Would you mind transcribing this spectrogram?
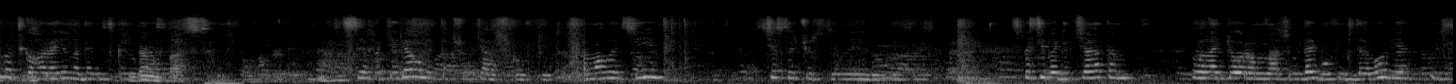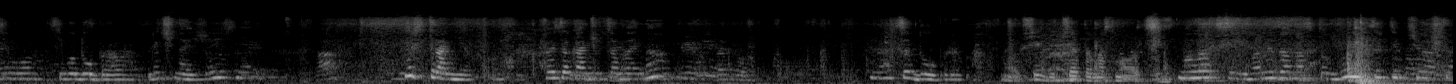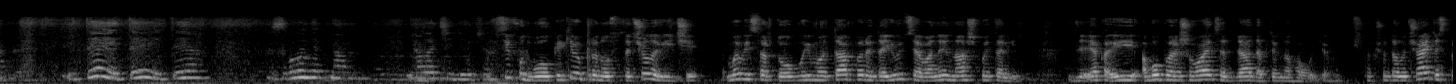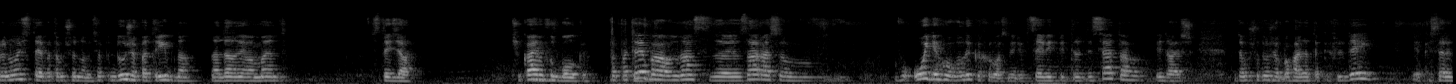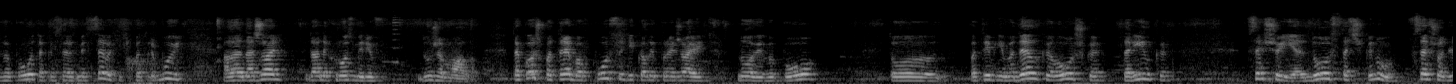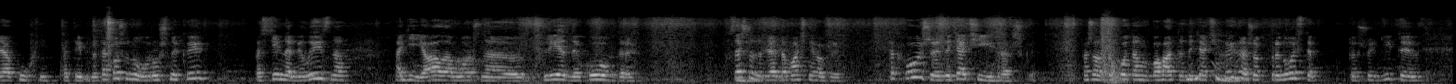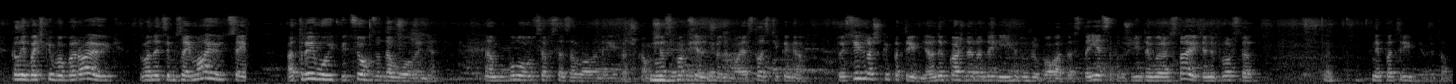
Покровського району Донецької Донбас. Все потеряли, так що тяжко тут. Молодці, всі сочувственні люди. Спасибо дівчатам, волонтерам нашим. Дай Бог им здоровья и всего, всего доброго. Личной жизни и в стране. Хай закінчиться війна. Ну, це добре. Всі дівчата у нас молодці. Молодці, вони за нас турбуються, дівчата. І те, і те, і те. Дзвонять нам. Молодці дівчата. Всі футболки, які ви приносите, чоловічі, ми відсортовуємо та передаються вони на шпиталі. Для, яка- або перешиваються для адаптивного одягу. Так що долучайтесь, приносите, тому що ну, це дуже потрібно на даний момент стезя. Чекаємо футболки. Потреба у нас е, зараз в- одягу великих розмірів. Це від 50-го і далі. Тому що дуже багато таких людей, як і серед ВПО, так і серед місцевих, які потребують. Але, на жаль, даних розмірів дуже мало. Також потреба в посуді, коли приїжджають нові ВПО, то потрібні виделки, ложки, тарілки, все, що є, досточки, ну, все, що для кухні потрібно. Також ну, рушники, постільна білизна, одіяла можна, пледи, ковдри. Все, що для домашнього вжитку. Також дитячі іграшки. Пожалуйста, кого там багато дитячих іграшок, приносите, тому що діти, коли батьки вибирають, вони цим займаються і отримують від цього задоволення. Там було це все завалене іграшками. Зараз взагалі нічого немає, сталося тільки м'яко. Тобто іграшки потрібні, але в кожній родині їх дуже багато стається, тому що діти виростають, вони просто не потрібні вже там.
